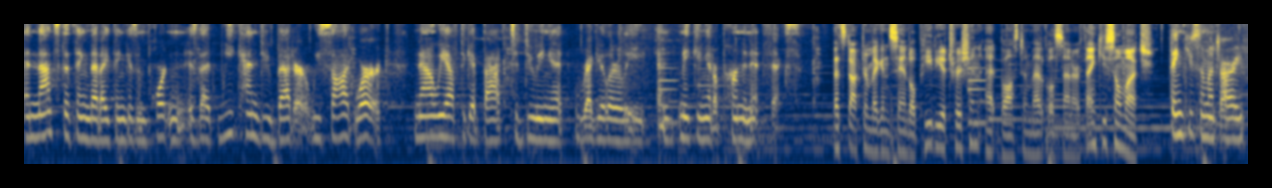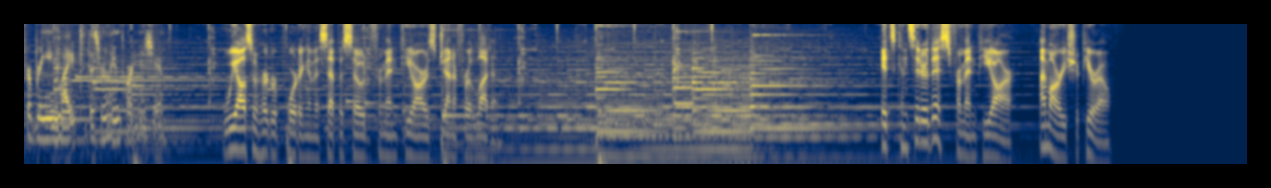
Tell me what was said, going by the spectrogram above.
And that's the thing that I think is important is that we can do better. We saw it work. Now we have to get back to doing it regularly and making it a permanent fix. That's Dr. Megan Sandel, pediatrician at Boston Medical Center. Thank you so much. Thank you so much, Ari, for bringing light to this really important issue. We also heard reporting in this episode from NPR's Jennifer Ludden. It's Consider This from NPR. I'm Ari Shapiro.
